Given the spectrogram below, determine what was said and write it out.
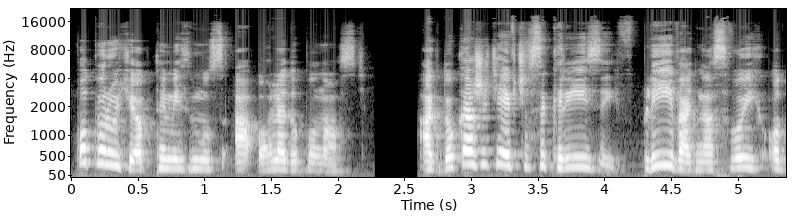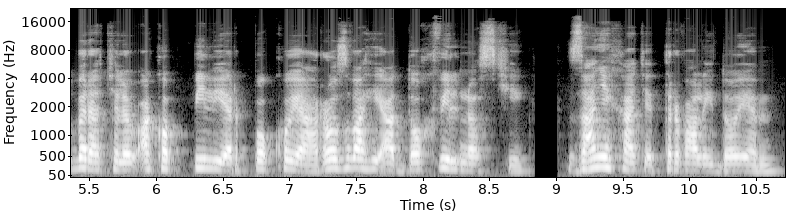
podporujte optimizmus a ohľaduplnosť. Ak dokážete aj v čase krízy vplývať na svojich odberateľov ako pilier pokoja, rozvahy a dochvíľnosti, zanecháte trvalý dojem.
